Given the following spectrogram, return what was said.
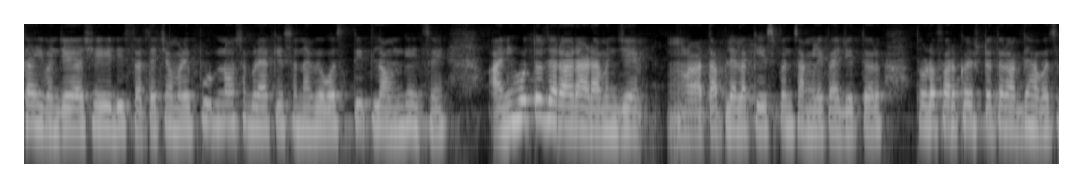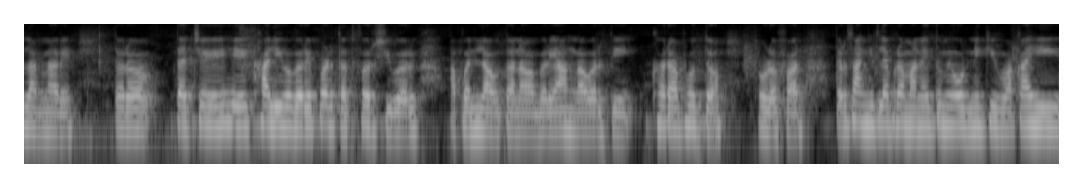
काही म्हणजे असे दिसतात. त्याच्यामुळे पूर्ण सगळ्या केसांना व्यवस्थित लावून घ्यायचं आहे आणि होतो जरा राडा म्हणजे आता आपल्याला केस पण चांगले पाहिजे तर थोडंफार कष्ट तर घ्यावंच लागणार आहे. तर त्याचे हे खाली वगैरे पडतात फरशीवर आपण लावताना वगैरे अंगावरती. खराब होतं थोडंफार. तर सांगितल्याप्रमाणे तुम्ही ओढणी किंवा काही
